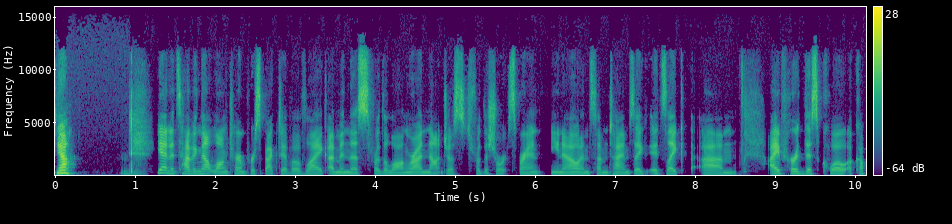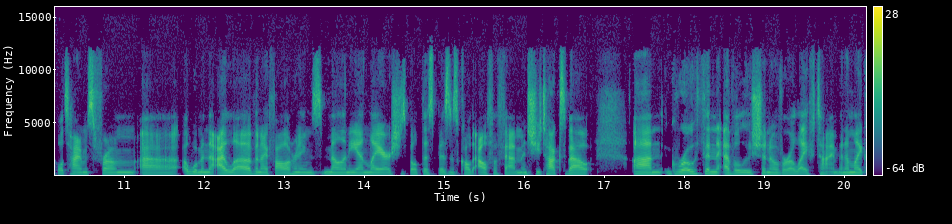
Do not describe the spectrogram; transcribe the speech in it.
Yeah. Mhm. Yeah, and it's having that long-term perspective of like I'm in this for the long run, not just for the short sprint, you know. And sometimes like it's like um I've heard this quote a couple times from uh, a woman that I love and I follow. Her name's Melanie Ann Layer. She's built this business called Alpha Femme, and she talks about um, growth and evolution over a lifetime. And I'm like,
